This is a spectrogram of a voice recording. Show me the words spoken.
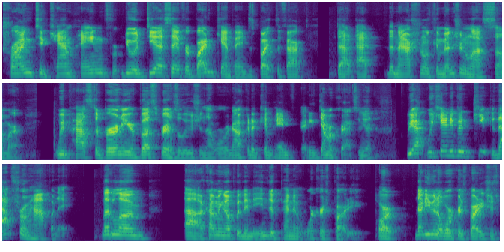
trying to campaign for do a DSA for Biden campaign, despite the fact that at the national convention last summer we passed a Bernie or bust resolution that we're not going to campaign for any Democrats, and yet we ha- we can't even keep that from happening, let alone uh, coming up with an independent workers' party, or not even a workers' party, just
